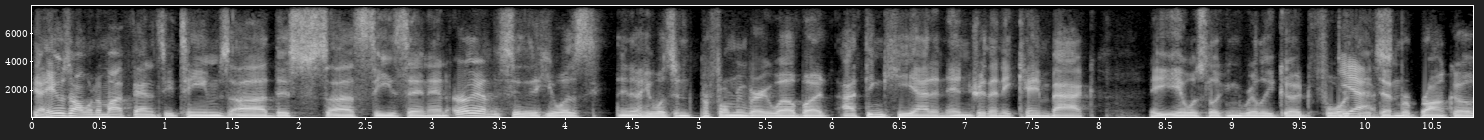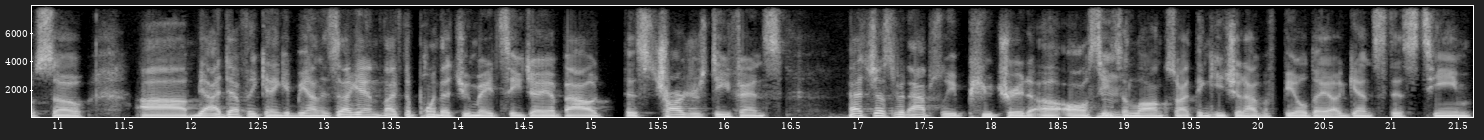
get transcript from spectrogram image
Yeah, he was on one of my fantasy teams uh, this uh, season, and earlier in the season he was, you know, he wasn't performing very well, but I think he had an injury. Then he came back. He, he was looking really good for Yes. the Denver Broncos. So, um, yeah, I definitely can't get behind this. Again, like the point that you made, CJ, about this Chargers defense has just been absolutely putrid uh, all season long. So I think he should have a field day against this team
